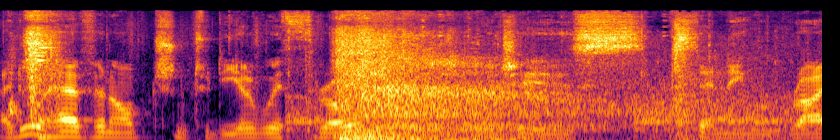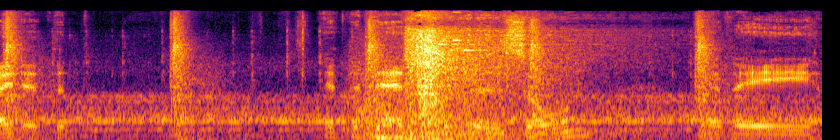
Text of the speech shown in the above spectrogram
I do have an option to deal with throw, which is standing right at the at the dead zone, where they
